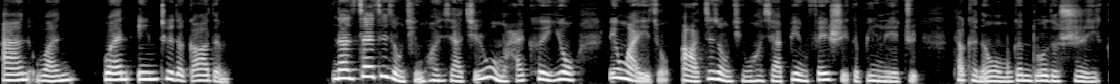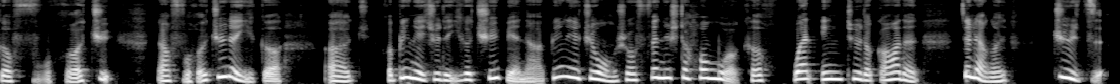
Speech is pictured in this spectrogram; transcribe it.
and went went into the garden。那在这种情况下，其实我们还可以用另外一种啊，这种情况下并非是一个并列句，它可能我们更多的是一个复合句。那复合句的一个呃和并列句的一个区别呢？并列句我们说 finished homework went into the garden 这两个句子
